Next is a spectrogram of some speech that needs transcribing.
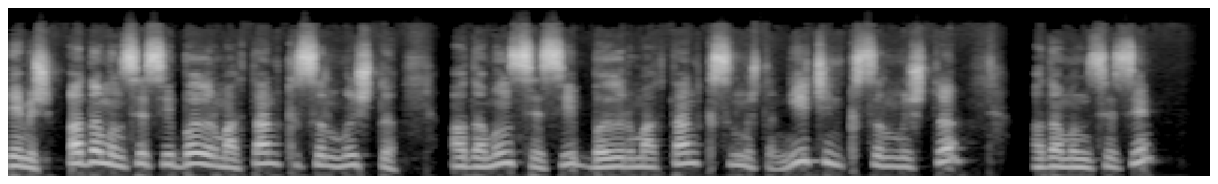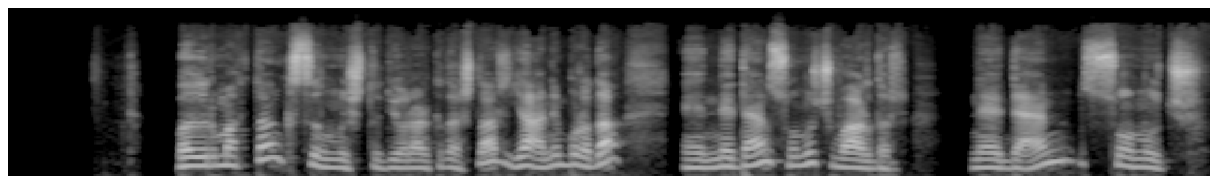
demiş. Adamın sesi bağırmaktan kısılmıştı. Adamın sesi bağırmaktan kısılmıştı. Niçin kısılmıştı? Adamın sesi bağırmaktan kısılmıştı diyor arkadaşlar. Yani burada e, neden sonuç vardır. Neden sonuç.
